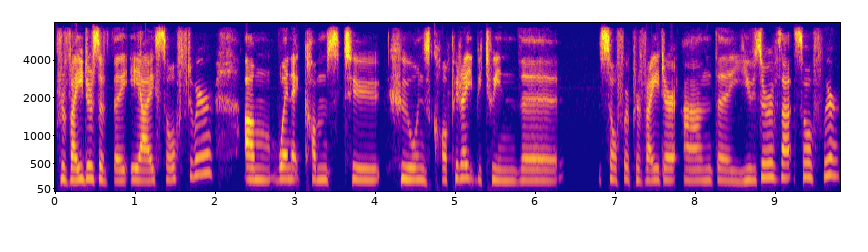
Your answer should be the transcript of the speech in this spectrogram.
providers of the AI software um, when it comes to who owns copyright between the software provider and the user of that software.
